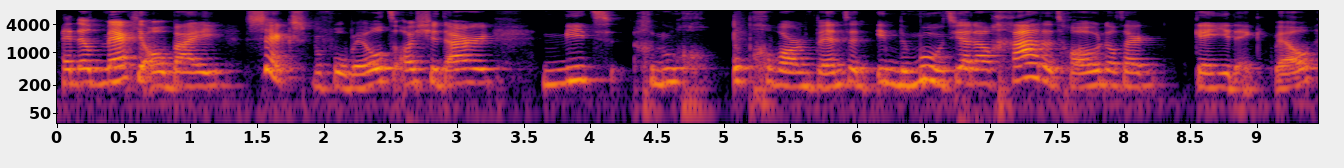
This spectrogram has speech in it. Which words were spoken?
En dat merk je al bij seks bijvoorbeeld. Als je daar niet genoeg opgewarmd bent en in de mood, ja, dan gaat het gewoon, dat herken je denk ik wel,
